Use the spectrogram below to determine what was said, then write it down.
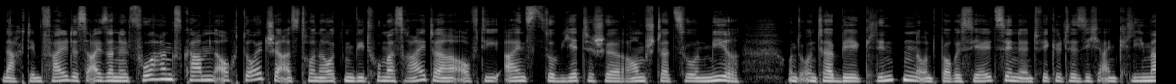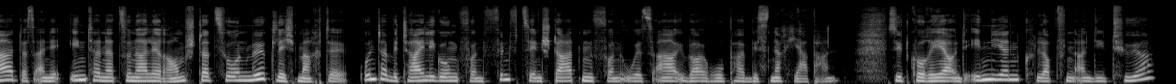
Nach dem Fall des Eisernen Vorhangs kamen auch deutsche Astronauten wie Thomas Reiter auf die einst sowjetische Raumstation Mir. Und unter Bill Clinton und Boris Jelzin entwickelte sich ein Klima, das eine internationale Raumstation möglich machte, unter Beteiligung von 15 Staaten von USA über Europa bis nach Japan. Südkorea und Indien klopfen an die Tür.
